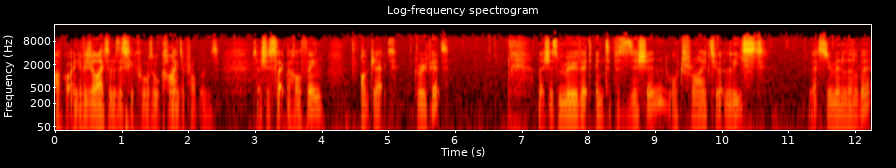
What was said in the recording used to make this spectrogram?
I've got individual items. This could cause all kinds of problems. So let's just select the whole thing, object, group it. Let's just move it into position, or try to at least. Let's zoom in a little bit.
